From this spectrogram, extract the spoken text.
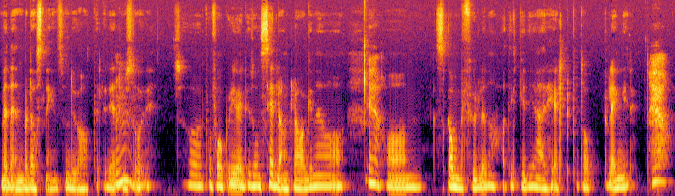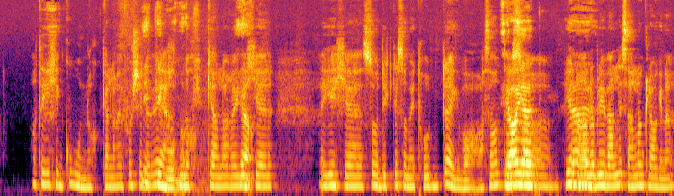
med den belastningen som du har hatt, eller det du Mm. står i. Så for folk blir veldig sånn selvanklagende og, Ja. og skamfulle, da. At ikke de er helt på topp lenger. ja. At jeg ikke er god nok, eller jeg får ikke Ikke levert nok. nok. eller jeg Ja. ikke, jeg er ikke så dyktig som jeg trodde jeg var. Sant? Ja, jeg, så begynner han å bli veldig selvanklagende.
